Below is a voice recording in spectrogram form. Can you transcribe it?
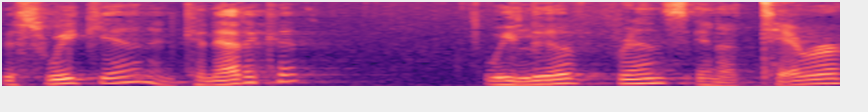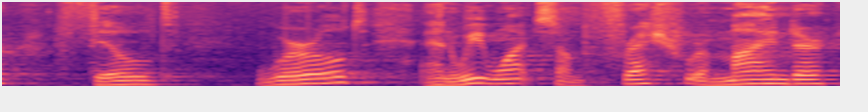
this weekend in Connecticut. We live, friends, in a terror filled world, and we want some fresh reminder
